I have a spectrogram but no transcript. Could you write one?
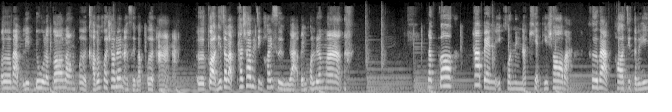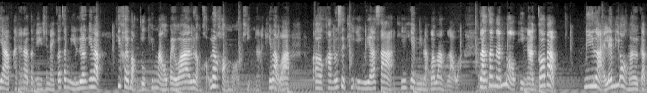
เออแบบลิดดูแล้วก็ลองเปิดเขาเป็นคนชอบเล่นหนังสือแบบเปิดอ่านอะเออก่อนที่จะแบบถ้าชอบจริงๆค่อยซื้ออะเป็นคนเรื่องมาก แล้วก็ถ้าเป็นอีกคนหนึ่งนักเขียนที่ชอบอะคือแบบพอจิตวิทยาพัฒนาตนเองใช่ไหมก็จะมีเรื่องที่แบบ ที่เคยบอกจูบที่เมาส์ไปว่าเรื่องของเรื่องของหมอผิงอะที่แบบว่าเออความรู้สึกที่อิงวิทยาศาสตร์ที่เคมีรักระหว่างเราอะหลังจากนั้นหมอผิงอะก็แบบมีหลายเล่มที่ออกมาเกี่ยวกับ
